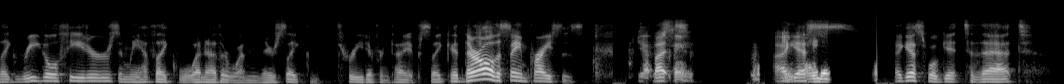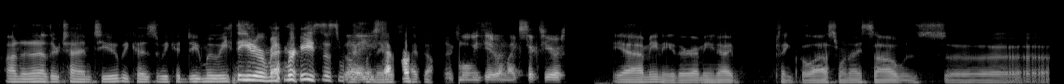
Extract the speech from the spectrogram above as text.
like Regal theaters, and we have like one other one. There's like three different types. Like they're all the same prices. yeah, but- same. I And guess I guess we'll get to that on another time too, because we could do movie theater memories this Yeah, when they were five dollars. movie theater in like six years. Yeah, me neither. I mean, I think the last one I saw was uh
